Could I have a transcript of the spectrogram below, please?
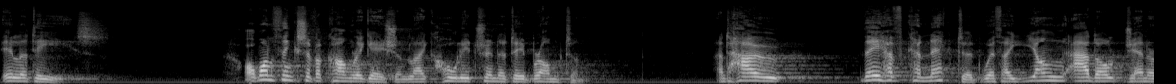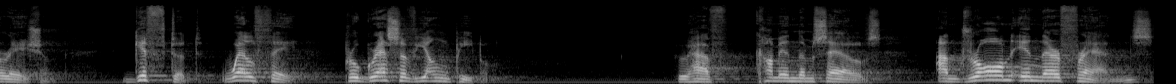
ill at ease. Or one thinks of a congregation like Holy Trinity Brompton and how they have connected with a young adult generation, gifted, wealthy, progressive young people who have come in themselves and drawn in their friends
